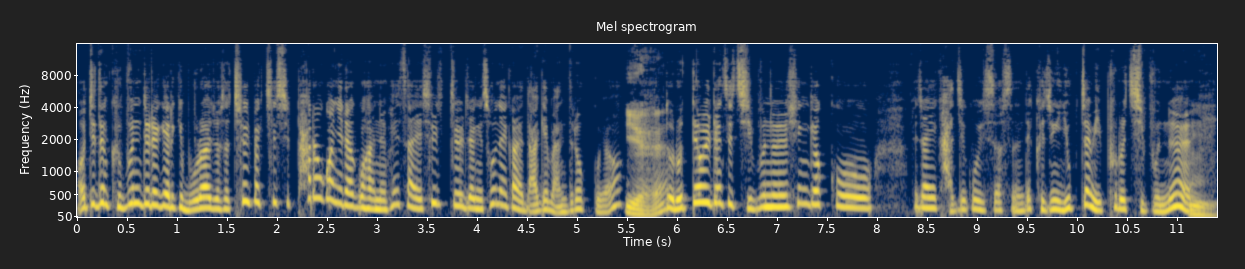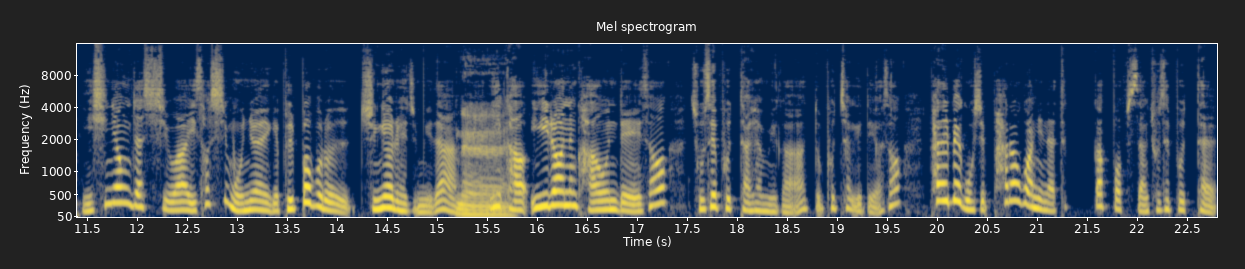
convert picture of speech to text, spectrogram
어쨌든 그분들에게 이렇게 몰아줘서 778억 원이라고 하는 회사의 실질적인 손해가 나게 만들었고요. 예. 또 롯데홀딩스 지분을 신격호 회장이 가지고 있었었는데 그중에 6.2% 지분을 음. 이 신영자 씨와 이 서씨 모녀에게 불법으로 증여를 해줍니다. 네. 이 가, 이러는 가운데에서 조세 포탈 혐의가 또 포착이 되어서 858억 원이나 특 가법상 조세 포탈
